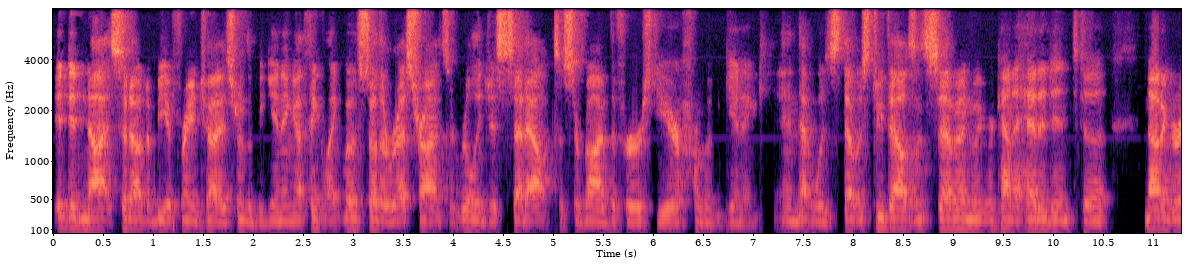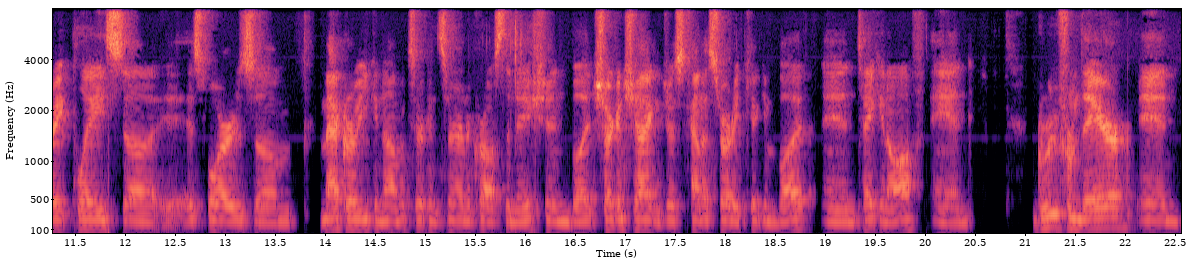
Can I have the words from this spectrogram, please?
It did not set out to be a franchise from the beginning. I think, like most other restaurants, it really just set out to survive the first year from the beginning, and that was that was 2007. We were kind of headed into not a great place uh, as far as um, macroeconomics are concerned across the nation. But Shuckin' Shack just kind of started kicking butt and taking off and grew from there. And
